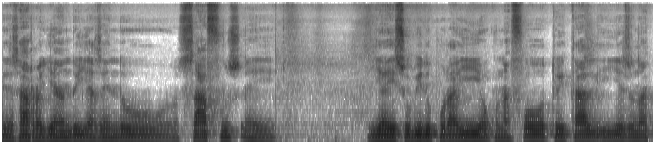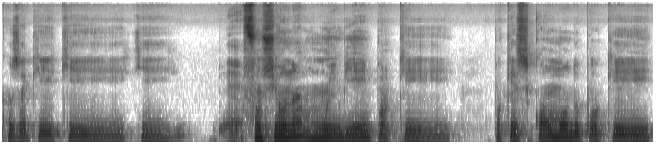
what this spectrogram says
desarrollando y haciendo SAFUS eh, y he subido por ahí alguna foto y tal y es una cosa que, que, que eh, funciona muy bien porque, porque es cómodo, porque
